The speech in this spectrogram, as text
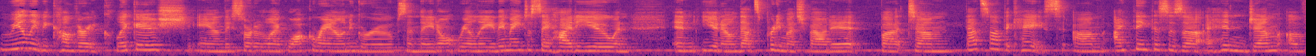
really become very cliquish and they sort of like walk around in groups and they don't really they may just say hi to you and and you know that's pretty much about it. But um, that's not the case. Um, I think this is a, a, hidden gem of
